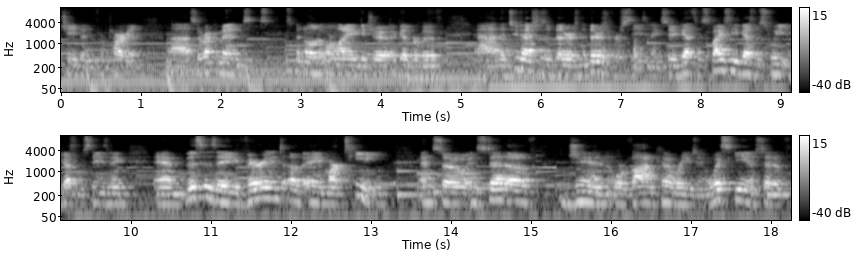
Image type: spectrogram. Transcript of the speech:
cheap and from Target. Uh, so recommend spending a little bit more money to get you a good vermouth. Uh, then two dashes of bitters, and the bitters are for seasoning. So you've got some spicy, you've got some sweet, you've got some seasoning, and this is a variant of a martini. And so instead of gin or vodka, we're using whiskey. Instead of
